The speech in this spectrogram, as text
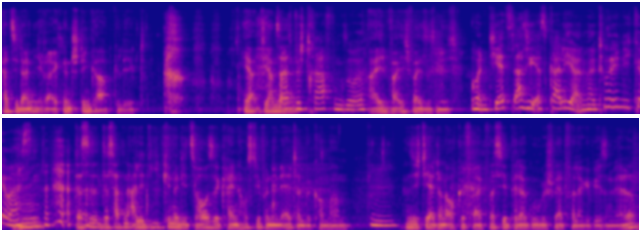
hat sie dann ihre eigenen Stinker abgelegt. Ja, die haben Das heißt dann, Bestrafung so. ich, weiß- ich weiß es nicht. Und jetzt lass ich eskalieren, weil du dich nicht kümmerst. Mhm. Das, das hatten alle die Kinder, die zu Hause kein Haustier von den Eltern bekommen haben. Mhm. Haben sich die Eltern auch gefragt, was hier pädagogisch wertvoller gewesen wäre.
